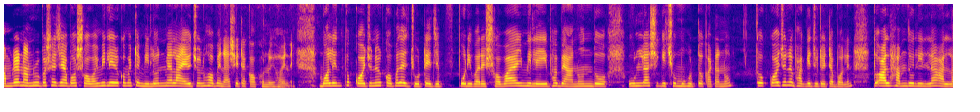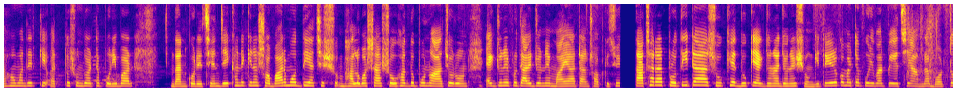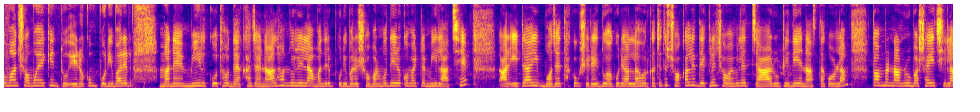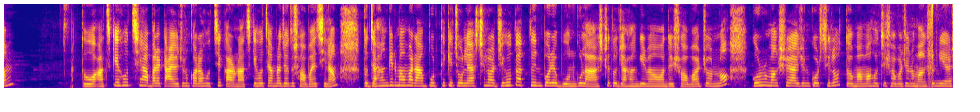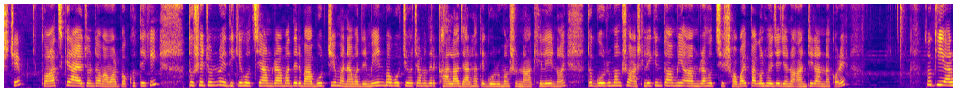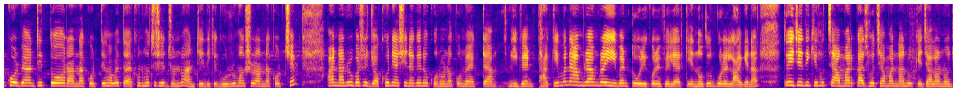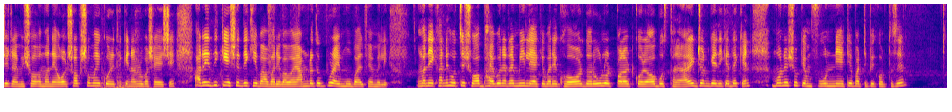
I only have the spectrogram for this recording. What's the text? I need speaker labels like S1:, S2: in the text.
S1: আমরা নানুর বাসায় যাব, সবাই মিলে এরকম একটা মিলন মেলা আয়োজন হবে না, সেটা কখনোই হয় না বলেন তো, কয়জনের কপালে জোটে যে পরিবারের সবাই মিলে এইভাবে আনন্দ, উল্লাসে কিছু মুহূর্ত কাটানো? তো কয়জনের ভাগ্যে জুটে এটা বলেন? তো আলহামদুলিল্লাহ, আল্লাহ আমাদেরকে এত সুন্দর একটা পরিবার দান করেছেন, যেখানে কিনা সবার মধ্যেই আছে ভালোবাসা, সৌহার্দ্যপূর্ণ আচরণ, একজনের প্রতি আরেকজনের মায়া, টান সব কিছুই তাছাড়া প্রতিটা সুখে দুঃখে একজন একজনের সঙ্গী। তো এরকম একটা পরিবার পেয়েছি আমরা। বর্তমান সময়ে কিন্তু এরকম পরিবারের মানে মিল কোথাও দেখা যায় না। আলহামদুলিল্লাহ আমাদের পরিবারের সবার মধ্যে এরকম একটা মিল আছে। আর এটাই বজায় থাকুক, সেটাই দোয়া করি আল্লাহর কাছে। তো সকালে দেখলেন সবাই মিলে চা, রুটি দিয়ে নাস্তা করলাম। তো আমরা নানুর বাসায় ছিলাম। তো আজকে হচ্ছে আবার একটা আয়োজন করা হচ্ছে, কারণ আজকে হচ্ছে আমরা যেহেতু সবাই ছিলাম, তো জাহাঙ্গীর মামা রামপুর থেকে চলে আসছিল। আর যেহেতু এতদিন পরে বোনগুলো আসছে, তো জাহাঙ্গীর মামা আমাদের সবার জন্য গরুর মাংসের আয়োজন করছিল। তো মামা হচ্ছে সবার জন্য মাংস নিয়ে আসছে। তো আজকের আয়োজনটা মামার পক্ষ থেকেই। তো সেজন্য এদিকে হচ্ছে আমরা আমাদের বাবুর্চি মানে আমাদের মেন বাবুর্চি হচ্ছে আমাদের খালা, যার হাতে গরু মাংস না খেলেই নয়। তো গরু মাংস আসলে কিন্তু আমি, আমরা হচ্ছে সবাই পাগল হয়ে যাই যেন আন্টি রান্না করে। তো কি আর করবে আন্টির তো রান্না করতে হবে। তো এখন হচ্ছে সে জন্য আন্টি এদিকে গরুর মাংস রান্না করছে। আর নানুর বাসায় যখনই আসি না কেন কোনো না কোনো একটা ইভেন্ট থাকে। মানে আমরা আমরা ইভেন্ট তৈরি করে ফেলে আর কি, নতুন করে লাগে না। তো এই যেদিকে হচ্ছে আমার কাজ হচ্ছে আমার নানুকে জ্বালানো, যেটা আমি মানে সব সময় করে থাকি নানুর বাসায় এসে। আর এদিকে এসে দেখি বাবারে বাবা আমরা তো পুরাই মোবাইল ফ্যামিলি মানে এখানে হচ্ছে সব ভাই বোনেরা মিলে একেবারে ঘর ধরে উলট পালট করে অবস্থানে। আরেকজনকে এদিকে দেখেন, মনে সুখে ফোন নিয়ে টেপাটিপি করতেছে।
